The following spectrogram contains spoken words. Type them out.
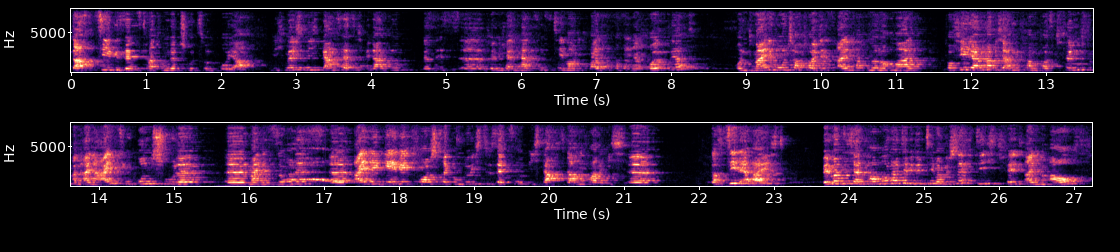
das Ziel gesetzt hat, 100 Schulzonen pro Jahr. Und ich möchte mich ganz herzlich bedanken. Das ist äh, für mich ein Herzensthema und ich weiß, dass das ein Erfolg wird. Und meine Botschaft heute ist einfach nur noch mal vor vier Jahren habe ich angefangen, fast fünf, an einer einzigen Grundschule äh, meines Sohnes äh, eine Gehwegvorstreckung durchzusetzen und ich dachte, damit habe ich äh, das Ziel erreicht. Wenn man sich ein paar Monate mit dem Thema beschäftigt, fällt einem auf,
